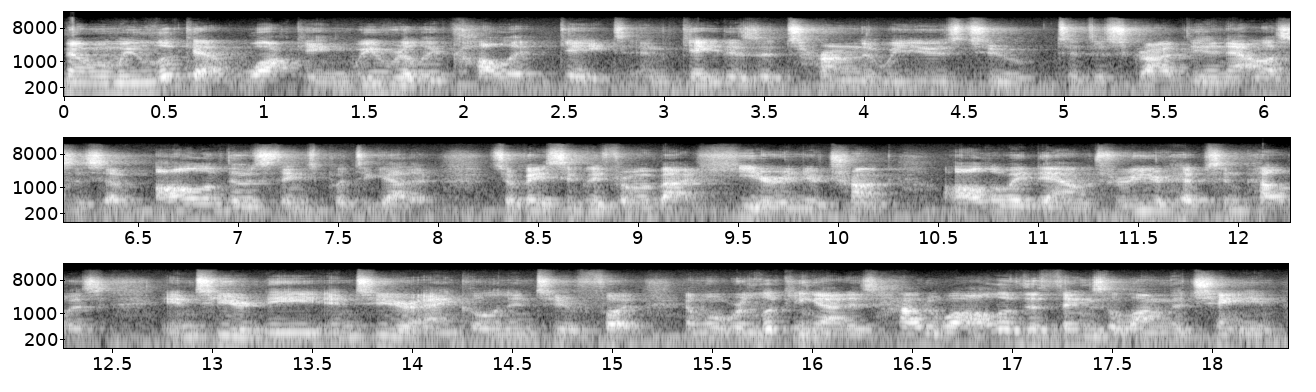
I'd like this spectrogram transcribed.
Now, when we look at walking, we really call it gait, and gait is a term that we use to, to describe the analysis of all of those things put together. So basically from about here in your trunk, all the way down through your hips and pelvis, into your knee, into your ankle, and into your foot. And what we're looking at is how do all of the things along the chain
